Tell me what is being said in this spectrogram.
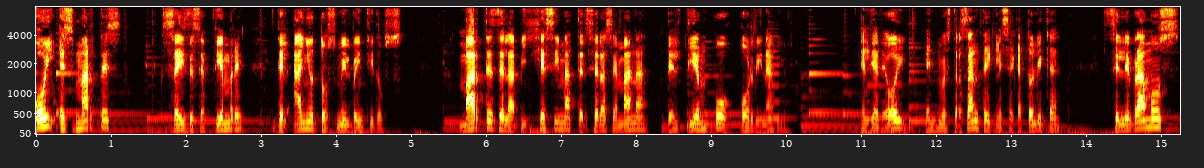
Hoy es martes 6 de septiembre del año 2022, martes de la vigésima tercera semana del tiempo ordinario. El día de hoy, en nuestra Santa Iglesia Católica, celebramos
